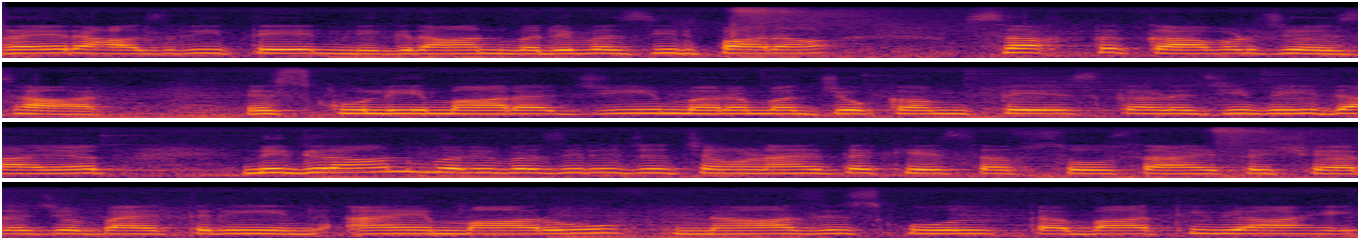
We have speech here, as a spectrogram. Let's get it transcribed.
ग़ैर हाज़िरी ते निगरान वॾे वज़ीर पारां सख़्तु कावड़ जो इज़हार। स्कूली इमारत जी मरमत जो कमु तेज़ करण हिदायत। निगरान वॾे वज़ीर जो चवणु आहे त अफ़सोस आहे त शहर जो बहितरीन ऐं मारूफ़ नाज़ स्कूल तबाह आहे।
